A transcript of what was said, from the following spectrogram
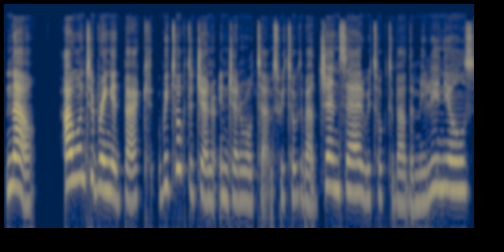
Now, I want to bring it back. We talked gen- in general terms. We talked about Gen Z, we talked about the millennials,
